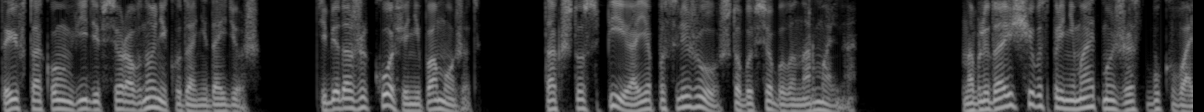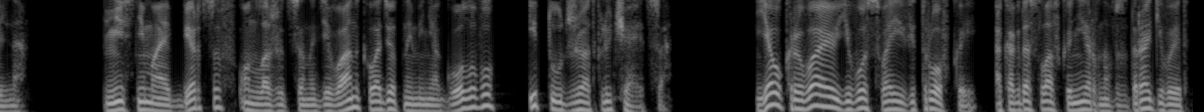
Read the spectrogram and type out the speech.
«Ты в таком виде все равно никуда не дойдешь. Тебе даже кофе не поможет. Так что спи, а я послежу, чтобы все было нормально». Наблюдающий воспринимает мой жест буквально. Не снимая берцев, он ложится на диван, кладет на меня голову и тут же отключается. Я укрываю его своей ветровкой, а когда Славка нервно вздрагивает,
